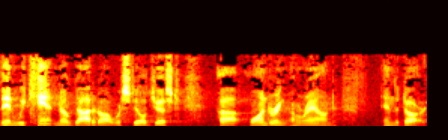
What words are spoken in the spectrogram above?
then we can't know God at all. We're still just uh, wandering around in the dark.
